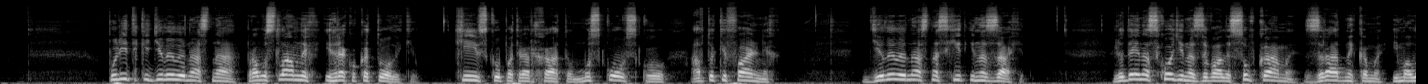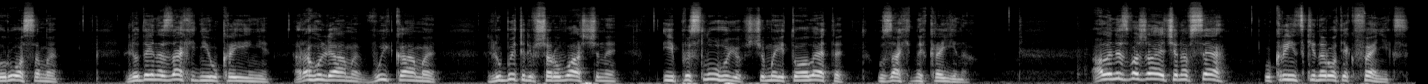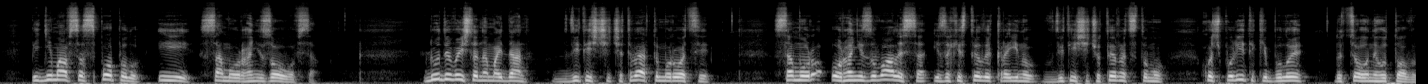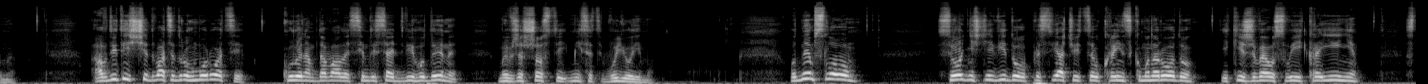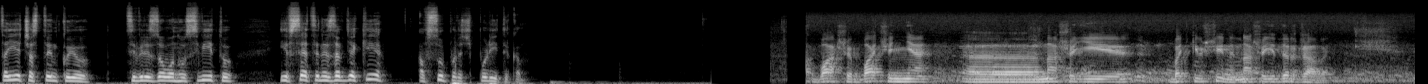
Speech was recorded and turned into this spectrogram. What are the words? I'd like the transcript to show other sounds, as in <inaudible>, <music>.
Політики ділили нас на православних і греко-католиків, Київського патріархату, Московського, автокефальних. Ділили нас на схід і на захід. Людей на сході називали совками, зрадниками і малоросами, людей на Західній Україні рагулями, вуйками, любителів шароварщини і прислугою, що миє туалети у західних країнах. Але незважаючи на все, український народ, як Фенікс, піднімався з попелу і самоорганізовувався. Люди вийшли на Майдан в 2004 році, самоорганізувалися і захистили країну в 2014-му, хоч політики були до цього не готовими. А в 2022 році, коли нам давали 72 години, ми вже шостий місяць воюємо. Одним словом, сьогоднішнє відео присвячується українському народу, який живе у своїй країні, стає частинкою цивілізованого світу, і все це не завдяки, а всупереч політикам. Ваше бачення е, нашої батьківщини, нашої держави.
